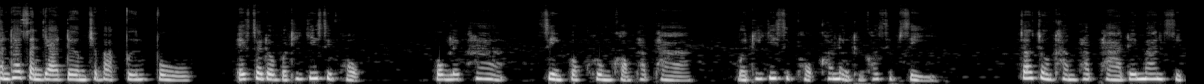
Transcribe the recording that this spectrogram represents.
พันธสัญญาเดิมฉบับฟื้นฟูเอ็กซโดบทที่ 26 วงเล็บ 5 สิ่งปกคลุมของพระพลาบทที่ 26 ข้อ1ถึงข้อ 14 เจ้าจงทำพระพลาด้วยม่านสิบ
